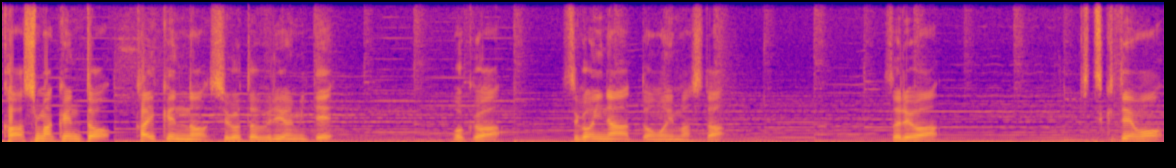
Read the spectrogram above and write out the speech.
川島くんと海くんの仕事ぶりを見て僕はすごいなと思いました。それはきつくても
